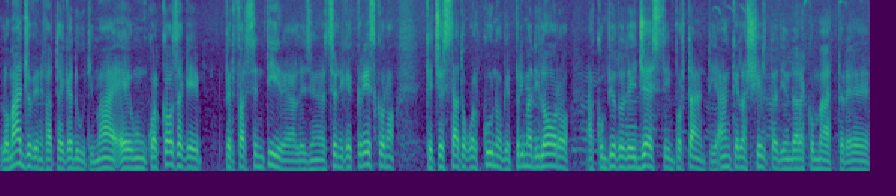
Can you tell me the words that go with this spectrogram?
L'omaggio viene fatto ai caduti, ma è un qualcosa che per far sentire alle generazioni che crescono che c'è stato qualcuno che prima di loro ha compiuto dei gesti importanti, anche la scelta di andare a combattere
